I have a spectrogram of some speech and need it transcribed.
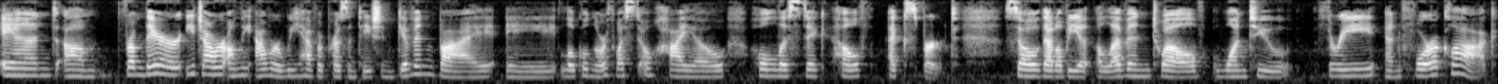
And um, from there, each hour on the hour, we have a presentation given by a local Northwest Ohio holistic health expert. So that'll be 11, 12, 1, 2, 3, and 4 o'clock.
